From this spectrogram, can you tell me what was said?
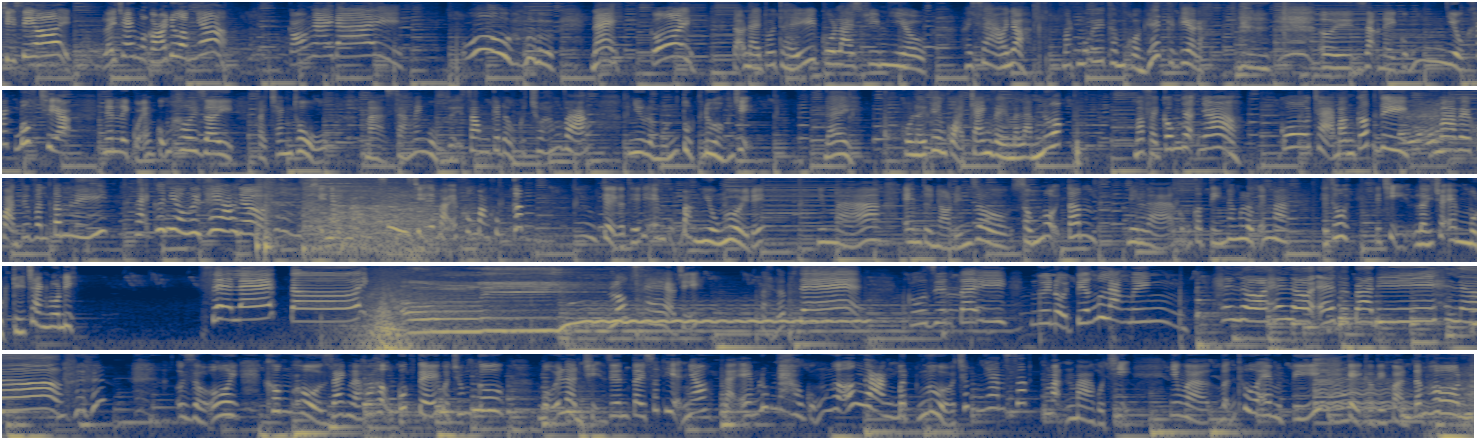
Chị Si ơi Lấy cho em một gói đường nhá. Có ngay đây. Uh, Này cô ơi Dạo này tôi thấy cô livestream nhiều. Hay sao nhở? Mặt mũi thâm quầng hết cái kia cả. Ơi dạo này cũng nhiều khách book chị ạ. Nên lịch của em cũng hơi dày Phải tranh thủ. Mà sáng nay ngủ dậy xong cái đầu cứ choáng váng Như là muốn tụt đường chị. Đây Cô lấy thêm quả chanh về mà làm nước. Mà phải công nhận nha Cô chả bằng cấp gì Mà về khoản tư vấn tâm lý. Lại cứ nhiều người theo nhờ. Chị này chị lại bảo em không bằng không cấp. Ừ, Kể cả thế thì em cũng bằng nhiều người đấy. Nhưng mà em từ nhỏ đến giờ sống nội tâm Nên là cũng có tí năng lực ấy mà. Thế thôi, thế chị lấy cho em một ký tranh luôn đi. Celeb tới. Lốp xe à chị? Phải lốp xe Cô Duyên Tây, người nổi tiếng làng mình. Hello, hello everybody. Hello. Ôi dồi ôi, không hổ danh là hoa hậu quốc tế của chung cư. Mỗi lần chị Duyên Tây xuất hiện nhá Là em lúc nào cũng ngỡ ngàng bật ngửa trước nhan sắc mặn mà của chị. Nhưng mà vẫn thua em một tí Kể cả về khoản tâm hồn.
